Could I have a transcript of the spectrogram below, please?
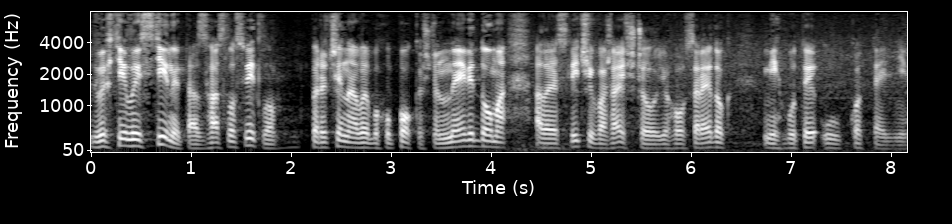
двихтіли стіни та згасло світло. Причина вибуху поки що невідома, але слідчі вважають, що його осередок міг бути у котельні.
